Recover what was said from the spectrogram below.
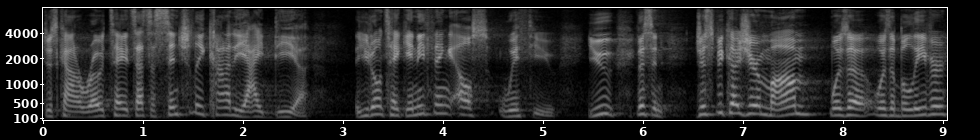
just kind of rotates. That's essentially kind of the idea that you don't take anything else with you. You listen. Just because your mom was a was a believer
